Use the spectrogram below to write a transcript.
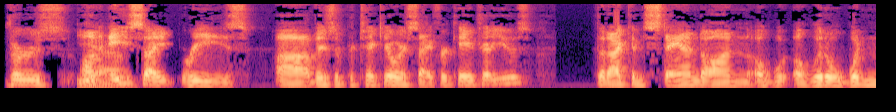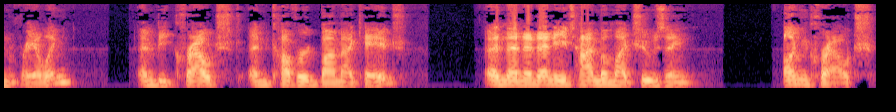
there's on A site breeze, uh, there's a particular Cypher cage I use that I can stand on a, w- a little wooden railing and be crouched and covered by my cage, and then at any time of my choosing, uncrouch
